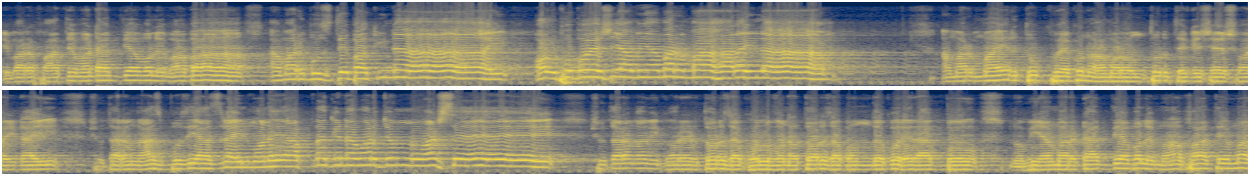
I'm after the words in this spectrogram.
এবার ফাতেমা ডাক দিয়া বলে, বাবা, আমার বুঝতে বাকি নাই। অল্প বয়সে আমি আমার মা হারাইলাম। আমার মায়ের দুঃখ এখনও আমার অন্তর থেকে শেষ হয় নাই। সুতরাং আজ বুঝি আজরাইল মনে হয় আপনাকে নেওয়ার জন্য আসছে। সুতরাং আমি ঘরের দরজা খুলবো না, দরজা বন্ধ করে রাখব। নবী আমার ডাক দিয়া বলে, মা ফাতে মা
